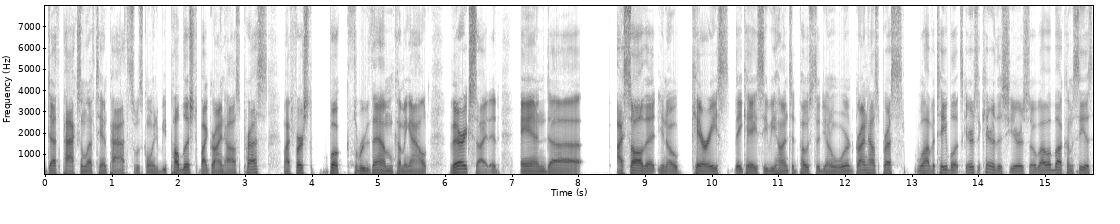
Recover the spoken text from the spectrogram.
Death Pacts and Left Hand Paths was going to be published by Grindhouse Press. My first book through them coming out. Very excited, and uh, I saw that, you know, Carrie, aka CV Hunt, had posted, you know, we're Grindhouse Press, we'll have a table at Scares That Care this year, so blah, blah, blah, come see us.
